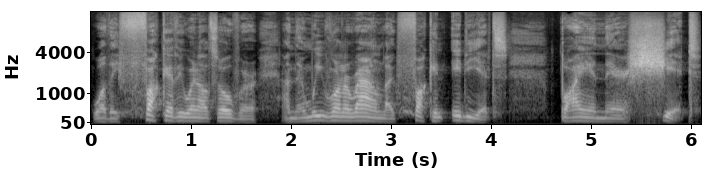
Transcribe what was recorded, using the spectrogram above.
while they fuck everyone else over. And then we run around like fucking idiots buying their shit.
